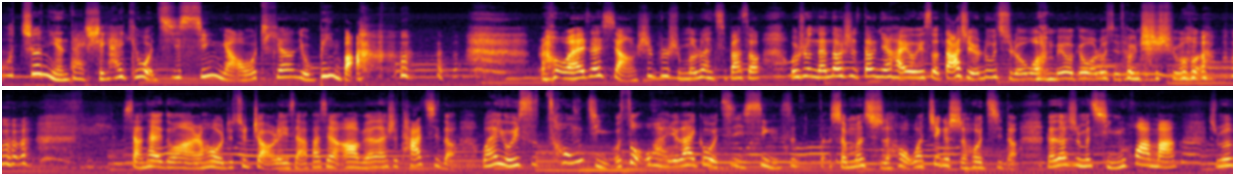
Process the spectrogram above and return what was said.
我这年代谁还给我寄信呀？我天，有病吧！然后我还在想，是不是什么乱七八糟？我说，难道是当年还有一所大学录取了我，没有给我录取通知书吗？想太多啊！然后我就去找了一下，发现啊，原来是他寄的。我还有一丝憧憬，我说哇，原来给我寄信是什么时候？哇，这个时候寄的，难道是什么情话吗？什么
